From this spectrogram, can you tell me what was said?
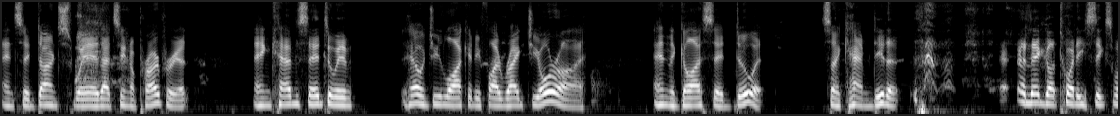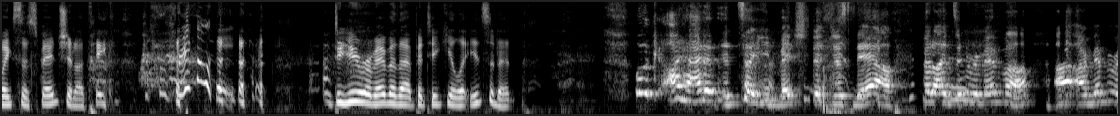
and said, don't swear, that's inappropriate. And Cam said to him, how would you like it if I raked your eye? And the guy said, do it. So Cam did it. and then got 26 weeks suspension, I think. Really? Do you remember that particular incident? Look, I had it until you mentioned it just now, but I do remember. Uh, I remember.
